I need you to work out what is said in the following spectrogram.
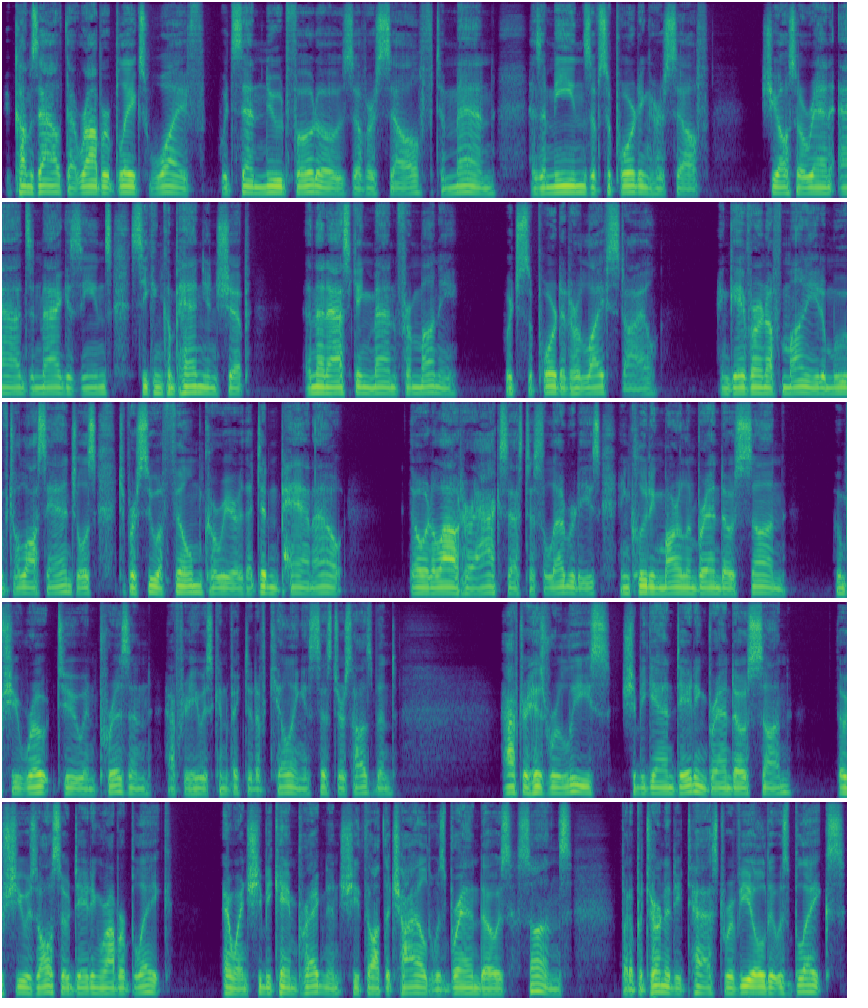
It comes out that Robert Blake's wife would send nude photos of herself to men as a means of supporting herself. She also ran ads in magazines seeking companionship and then asking men for money, which supported her lifestyle and gave her enough money to move to Los Angeles to pursue a film career that didn't pan out, though it allowed her access to celebrities, including Marlon Brando's son, whom she wrote to in prison after he was convicted of killing his sister's husband. After his release, she began dating Brando's son, though she was also dating Robert Blake. And when she became pregnant, she thought the child was Brando's son's, but a paternity test revealed it was Blake's.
